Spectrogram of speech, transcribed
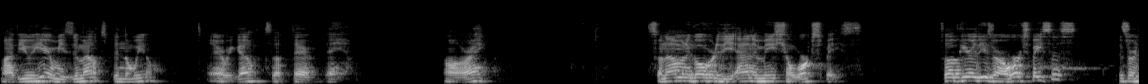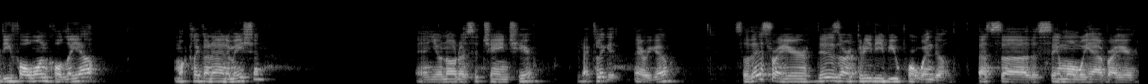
my view here. Let me zoom out, spin the wheel. There we go. It's up there. Bam. All right. So now I'm going to go over to the animation workspace. So up here, these are our workspaces. This is our default one called layout. I'm gonna click on animation and you'll notice a change here. Did I click it? There we go. So this right here, this is our 3D viewport window. That's uh, the same one we have right here.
